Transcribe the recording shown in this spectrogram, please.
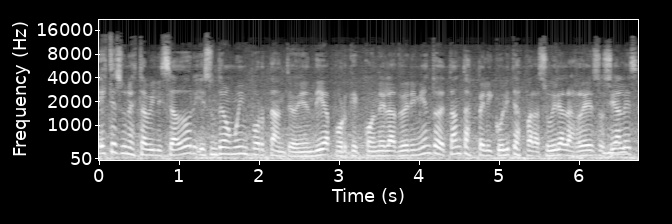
Este es un estabilizador y es un tema muy importante hoy en día porque con el advenimiento de tantas peliculitas para subir a las redes sociales,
